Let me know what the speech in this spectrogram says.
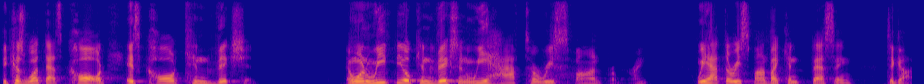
Because what that's called, it's called conviction. And when we feel conviction, we have to respond from it, right? We have to respond by confessing to God.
